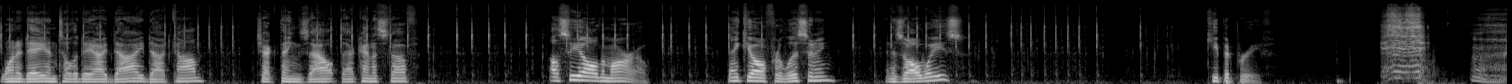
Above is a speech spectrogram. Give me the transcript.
one a day until the day I die.com, check things out, that kind of stuff. I'll see you all tomorrow. Thank you all for listening, and as always, keep it brief.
